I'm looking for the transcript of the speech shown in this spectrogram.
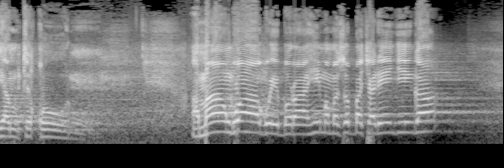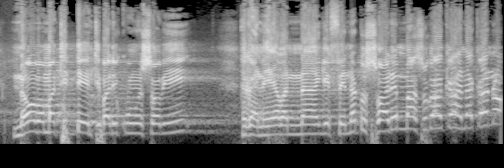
yantiqun amangu ago ibrahimu amaze obakyalenjinga nabo bamatidde nti bali ku nsobi aga naye bannange fenna tuswale mumaaso gakaana kano.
